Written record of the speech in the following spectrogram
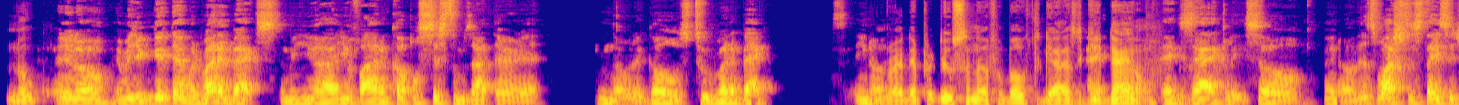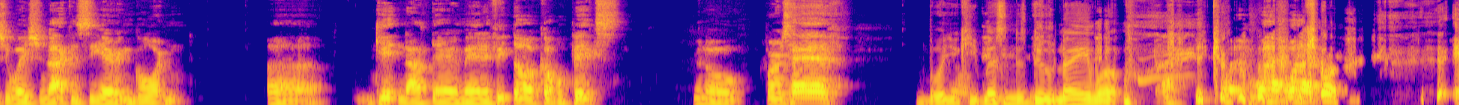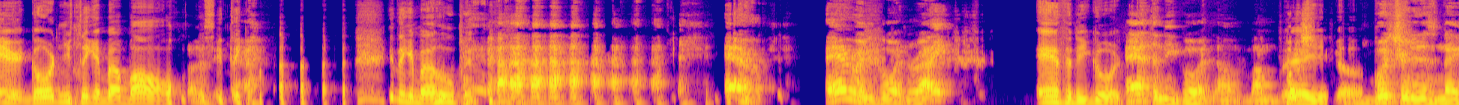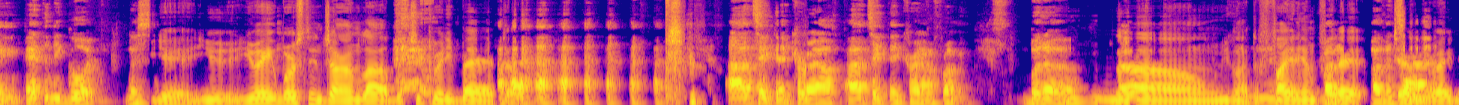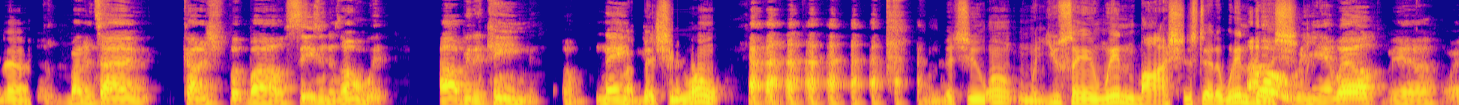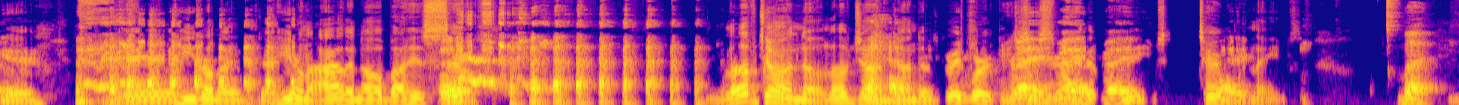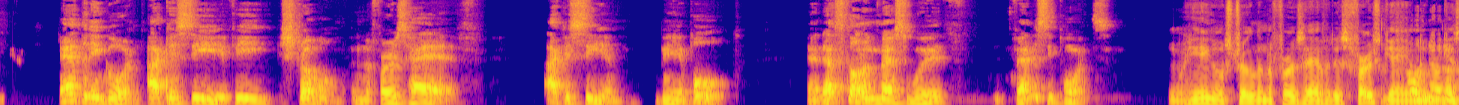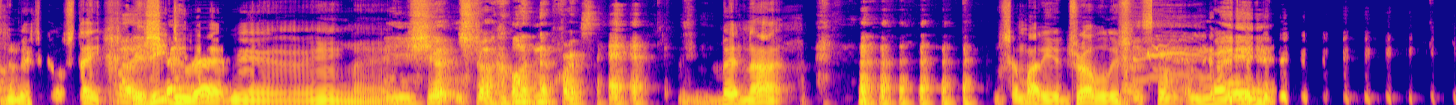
Nope. You know, I mean, you can get that with running backs. I mean, you uh, you find a couple systems out there that you know that goes two running back you know, right? That produce enough for both guys to get down. Exactly. So you know, this Washington State situation, I can see Aaron Gordon uh, getting out there, man. If he throw a couple picks, you know, first half. Boy, you keep messing this dude name up. what, what I, what I, Eric Gordon, you thinking about ball? you thinking about, you thinking about hooping? Aaron, Aaron Gordon, right? Anthony Gordon. Anthony Gordon. I'm, I'm there you go. butchering his name. Anthony Gordon. Listen. Yeah, you you ain't worse than John Love, but you're pretty bad though. I'll take that crown. I'll take that crown from him. But uh No, you're gonna have to fight him for by, that. By the time, right now. By the time college football season is over with, I'll be the king of name. I bet you won't. I bet you won't. When you saying Winbosh instead of Wimbush. Oh yeah, well, yeah, well. Yeah. yeah, he's on a he on an island all by himself. Love John though. Love John. John does great work. He's right, just right, right. Names. Terrible right. with names. But Anthony Gordon, I can see if he struggled in the first half, I could see him being pulled and that's going to mess with fantasy points. Well, he ain't gonna struggle in the first half of this first game oh, no, against no, no. New Mexico State. Well, if he, he do that, man, man, he shouldn't struggle in the first half. Bet not. Somebody in trouble if man.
